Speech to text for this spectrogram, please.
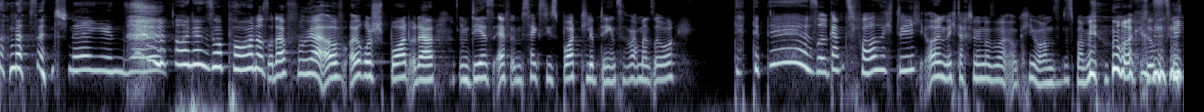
Also, das denn schnell gehen soll. Und in so Pornos oder früher auf Eurosport oder im DSF im Sexy Sport Clip Dings, war immer so so ganz vorsichtig und ich dachte mir nur so, okay, warum sind das bei mir so aggressiv?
